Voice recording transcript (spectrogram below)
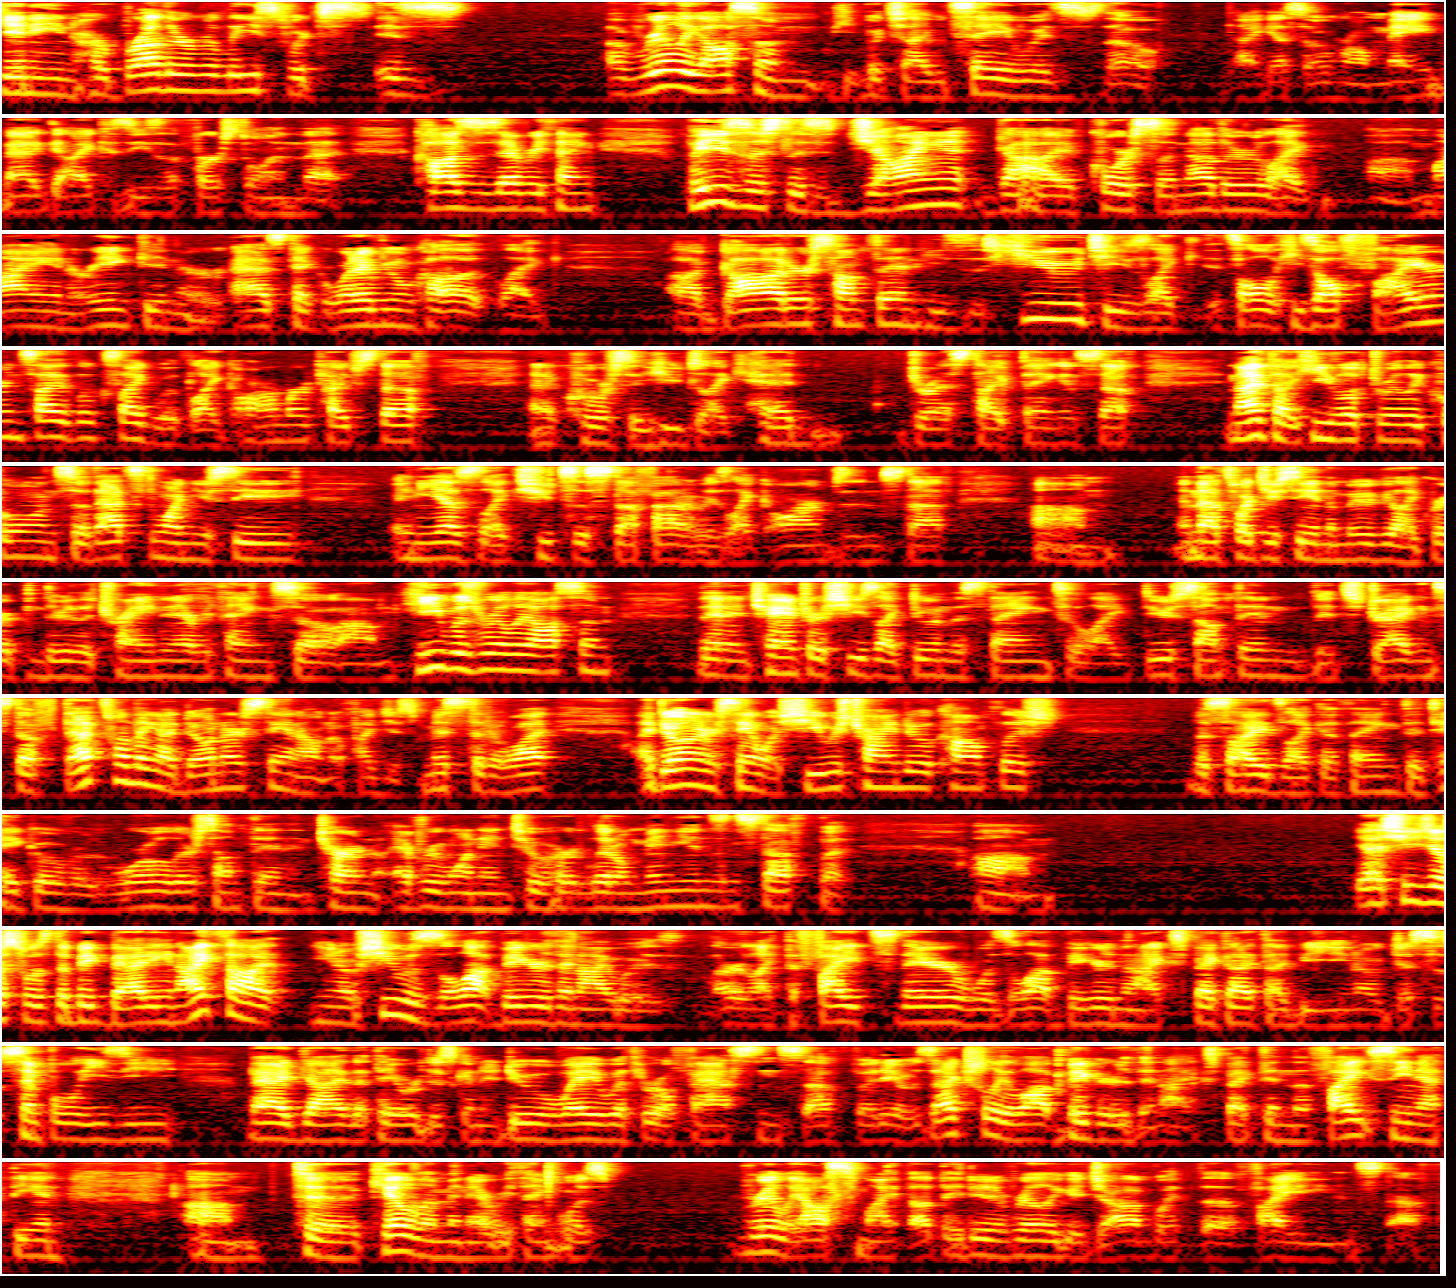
getting her brother released which is a really awesome which i would say was the i guess overall main bad guy because he's the first one that causes everything but he's just this giant guy of course another like uh, mayan or incan or aztec or whatever you want to call it like a god or something. He's huge. He's like it's all he's all fire inside. Looks like with like armor type stuff, and of course a huge like head dress type thing and stuff. And I thought he looked really cool, and so that's the one you see, and he has like shoots the stuff out of his like arms and stuff. Um, and that's what you see in the movie, like ripping through the train and everything. So um, he was really awesome. Then Enchantress, she's like doing this thing to like do something. It's dragging stuff. That's one thing I don't understand. I don't know if I just missed it or what I don't understand what she was trying to accomplish besides like a thing to take over the world or something and turn everyone into her little minions and stuff but um yeah she just was the big baddie and i thought you know she was a lot bigger than i was or like the fights there was a lot bigger than i expected i thought it'd be you know just a simple easy bad guy that they were just going to do away with real fast and stuff but it was actually a lot bigger than i expected and the fight scene at the end um, to kill them and everything was really awesome. I thought they did a really good job with the fighting and stuff.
